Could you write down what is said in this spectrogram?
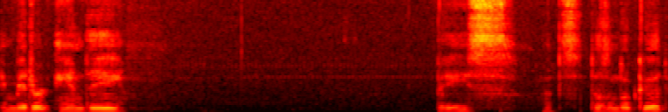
emitter and the base. That doesn't look good.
